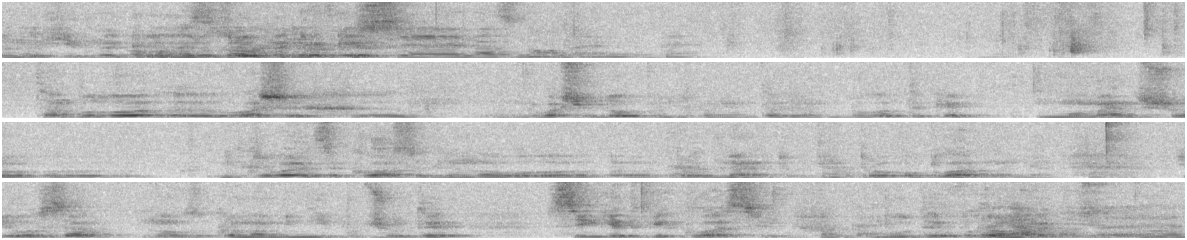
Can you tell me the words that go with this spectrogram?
Винахідник, Обов'язково розробник ракет. прізвище назву, не не те. Там було е, в ваших, е, вашій доповіді, пані Наталя, було таке момент, що е, відкриваються класи для нового е, предмету, про обладнання. Хотілося, ну, зокрема мені, почути, скільки таких класів буде в громаді. Е,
